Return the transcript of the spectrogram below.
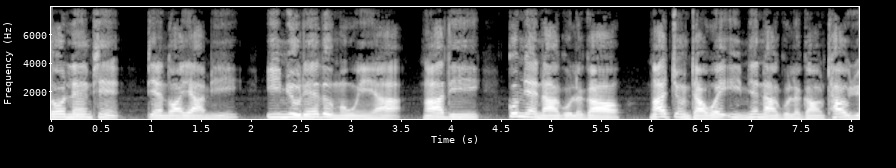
သောလမ်းဖြင့်ပြန်သွားရမည်ဤမြို့ထဲသို့မဝင်ရငါသည်ကိုမျက်နာကို၎င်း ငါကျွန်ဒါဝိဒ်ဤမျက်နာကို၎င်းထောက်၍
